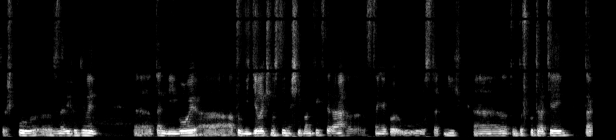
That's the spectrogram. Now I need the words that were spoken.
trošku eh, znevýhodnili eh, ten vývoj a, tu výdělečnost naší banky, která stejně jako u ostatních na tom trošku tratějí, tak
